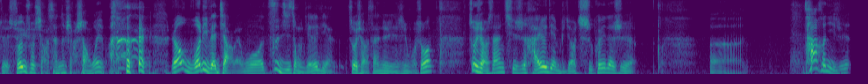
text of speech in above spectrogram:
对，所以说小三都想上位嘛。然后我里面讲了，我自己总结了一点做小三这件事情。我说，做小三其实还有一点比较吃亏的是，呃，他和你是，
